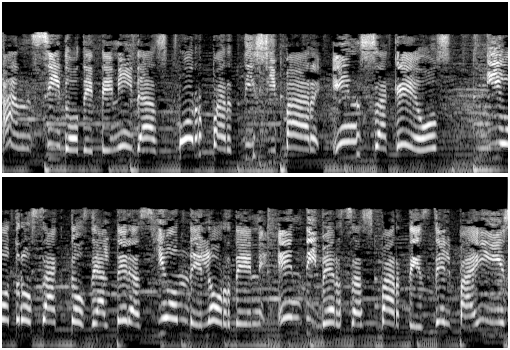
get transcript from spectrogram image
han sido detenidas por participar en saqueos y otros actos de alteración del orden en diversas partes del país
